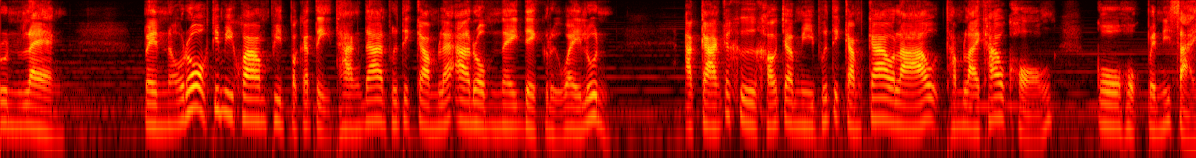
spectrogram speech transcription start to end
รุนแรง เป็นโรคที่มีความผิดปกติทางด้านพฤติกรรมและอารมณ์ในเด็กหรือวัยรุ่น อาการก็คือเขาจะมีพฤติกรรมก้าวร้าวทำลายข้าวของโกหกเป็นนิสัย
